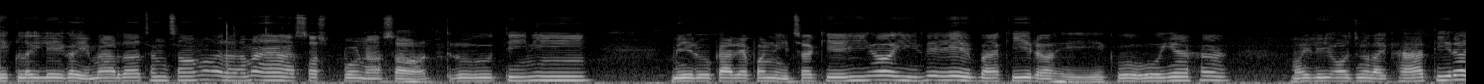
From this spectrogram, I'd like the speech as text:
एक्लैले गए मार्दछन् समरमा सस्पूर्ण शत्रु तिनी। मेरो कार्य पनि छ केही अहिले बाँकी रहेको यहाँ। मैले अर्जुनलाई खातिर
